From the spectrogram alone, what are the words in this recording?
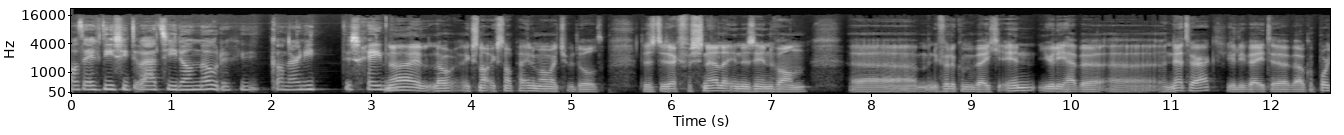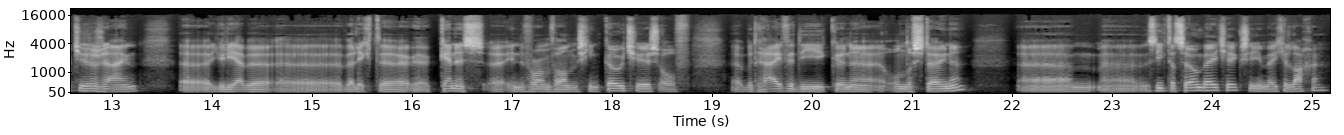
wat heeft die situatie dan nodig. Je kan daar niet, het is geen... Nee, ik snap, ik snap helemaal wat je bedoelt. Dus het is echt versnellen in de zin van, ehm, nu vul ik hem een beetje in. Jullie hebben eh, een netwerk, jullie weten welke potjes er zijn. Eh, jullie hebben eh, wellicht kennis in de vorm van misschien coaches of bedrijven die kunnen ondersteunen. Ehm, eh, zie ik dat zo een beetje? Ik zie je een beetje lachen.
